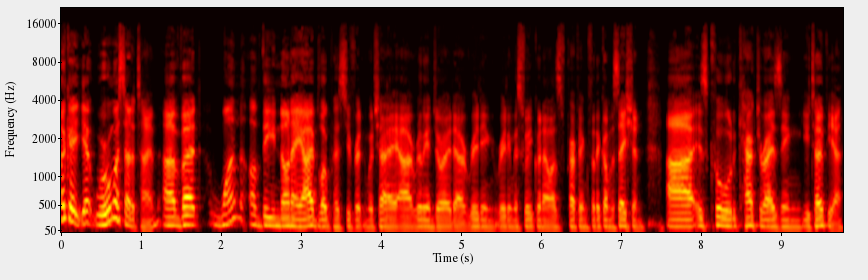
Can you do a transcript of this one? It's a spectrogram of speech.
Okay, yeah, we're almost out of time. Uh, but one of the non-AI blog posts you've written, which I uh, really enjoyed uh, reading reading this week when I was prepping for the conversation, uh, is called "Characterizing Utopia."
